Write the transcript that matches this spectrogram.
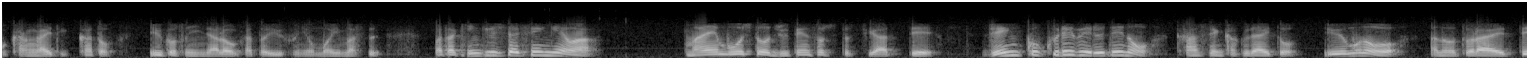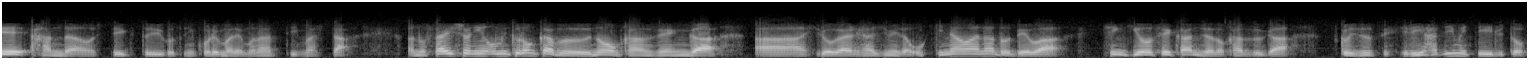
う考えていくかということになろうかというふうに思います。また緊急事態宣言はまん延防止等重点措置と違って全国レベルでの感染拡大というものをあの捉えて判断をしていくということにこれまでもなっていました。あの最初にオミクロン株の感染があ広がり始めた沖縄などでは新規陽性患者の数が少しずつ減り始めていると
